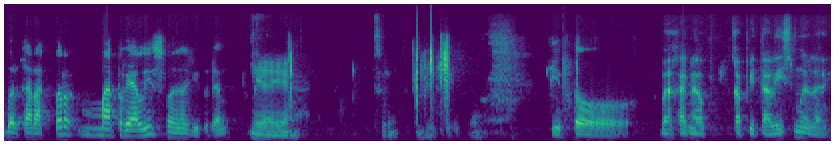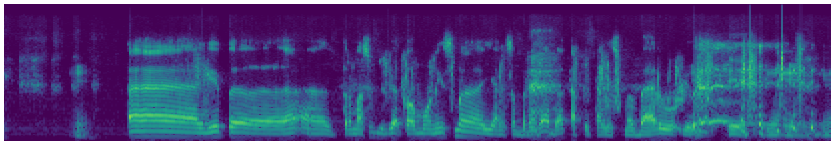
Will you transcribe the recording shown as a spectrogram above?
berkarakter materialisme gitu kan. Iya, iya. Gitu. Bahkan kapitalisme lagi. Yeah. Ah, gitu. Uh, termasuk juga komunisme yang sebenarnya adalah kapitalisme baru gitu. Iya, iya, iya, iya.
